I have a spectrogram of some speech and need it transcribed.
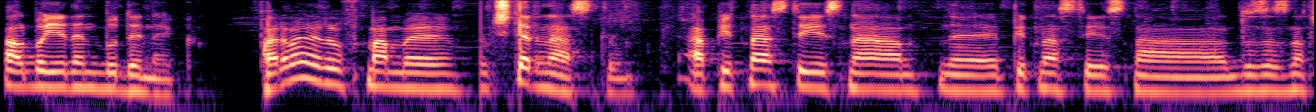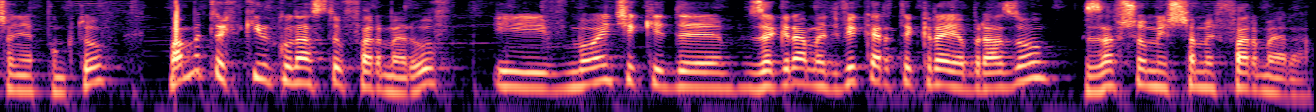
albo jeden budynek. Farmerów mamy 14, a 15 jest na, e, 15 jest na do zaznaczenia punktów. Mamy tych kilkunastu farmerów i w momencie, kiedy zagramy dwie karty krajobrazu, zawsze umieszczamy farmera.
